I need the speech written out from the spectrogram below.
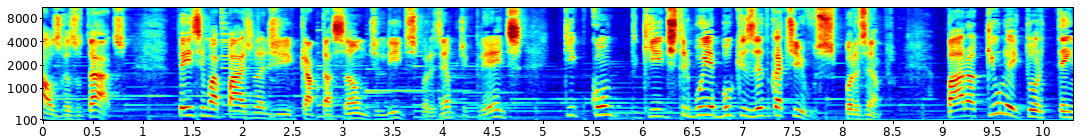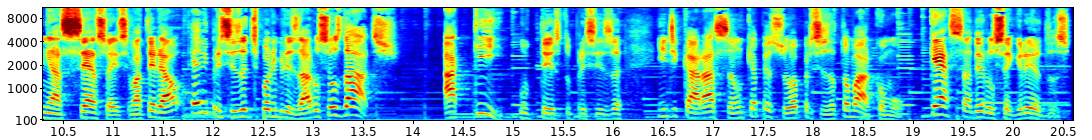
aos resultados. Pense em uma página de captação de leads, por exemplo, de clientes que, que distribui e-books educativos, por exemplo. Para que o leitor tenha acesso a esse material, ele precisa disponibilizar os seus dados. Aqui o texto precisa indicar a ação que a pessoa precisa tomar, como quer saber os segredos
